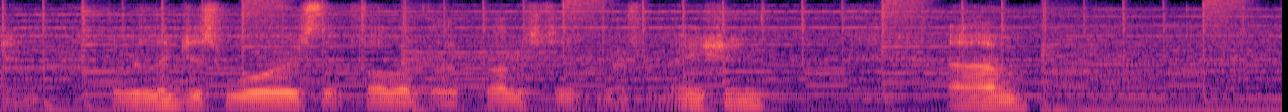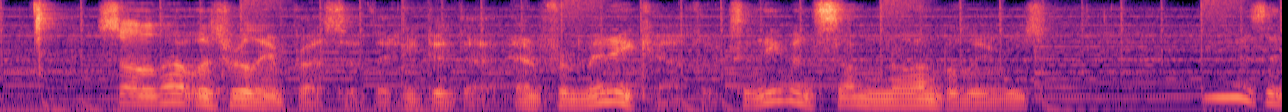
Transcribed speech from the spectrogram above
and the religious wars that followed the Protestant Reformation. Um, so that was really impressive that he did that. And for many Catholics, and even some non believers, he was a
